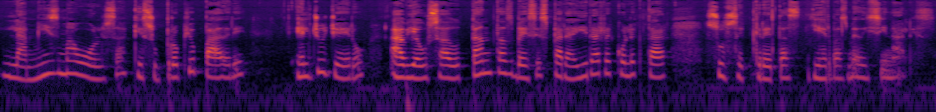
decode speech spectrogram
la misma bolsa que su propio padre el yuyero había usado tantas veces para ir a recolectar sus secretas hierbas medicinales.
